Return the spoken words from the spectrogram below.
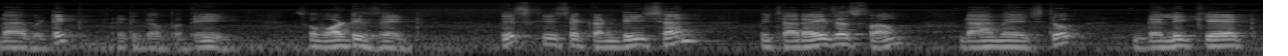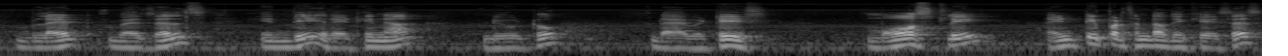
diabetic retinopathy. So, what is it? This is a condition which arises from damage to delicate blood vessels in the retina due to diabetes. Mostly 90% of the cases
